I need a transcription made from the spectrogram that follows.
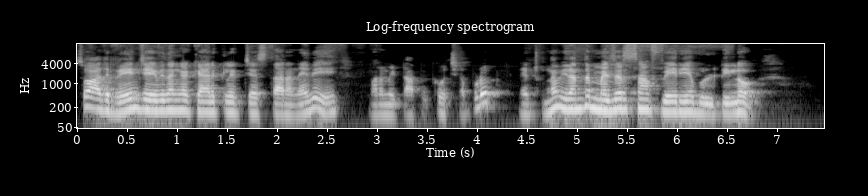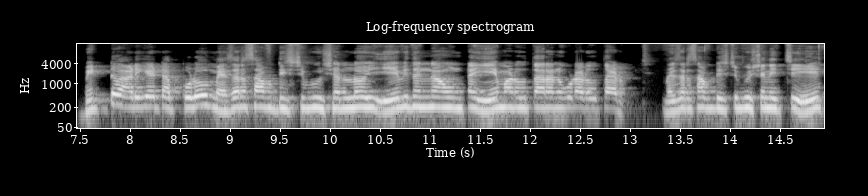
సో అది రేంజ్ ఏ విధంగా క్యాలిక్యులేట్ చేస్తారనేది మనం ఈ టాపిక్ వచ్చినప్పుడు నేర్చుకుందాం. ఇదంతా మెజర్స్ ఆఫ్ వేరియబిలిటీలో. బిట్ అడిగేటప్పుడు మెజర్స్ ఆఫ్ డిస్ట్రిబ్యూషన్లో ఏ విధంగా ఉంటాయి ఏం అడుగుతారని కూడా అడుగుతాడు. మెజర్స్ ఆఫ్ డిస్ట్రిబ్యూషన్ ఇచ్చి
